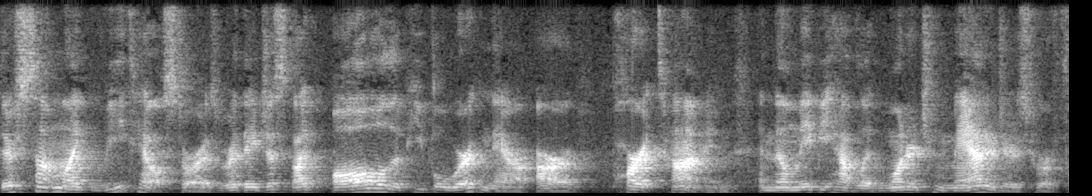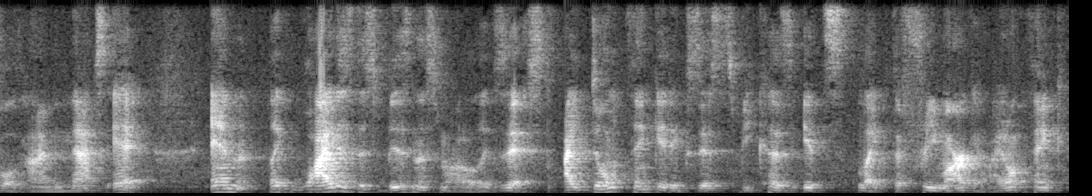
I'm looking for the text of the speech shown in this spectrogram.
There's some like retail stores where they just like all the people working there are part-time, and they'll maybe have like one or two managers who are full-time and that's it. And like, why does this business model exist? I don't think it exists because it's like the free market. I don't think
